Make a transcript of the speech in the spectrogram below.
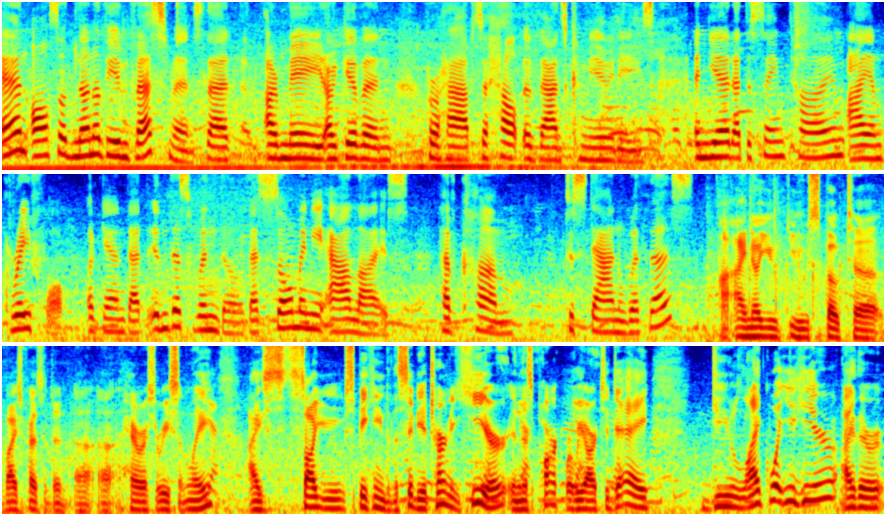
and also none of the investments that are made are given perhaps to help advance communities. And yet at the same time, I am grateful again that in this window that so many allies have come to stand with us I know you, you spoke to Vice President uh, uh, Harris recently. Yes. I saw you speaking to the city attorney here in this park where we are today. Do you like what you hear, either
